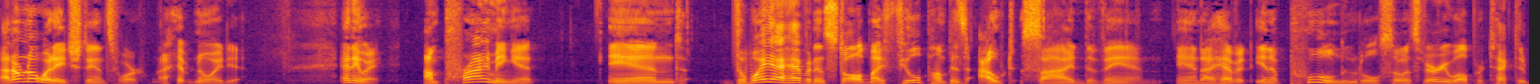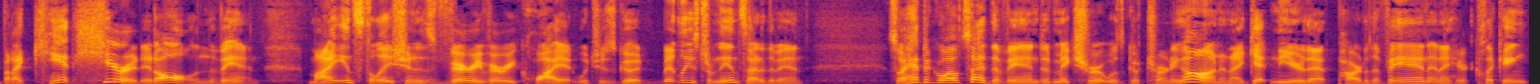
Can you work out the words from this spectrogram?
I don't know what H stands for. I have no idea. Anyway, I'm priming it, and the way I have it installed, my fuel pump is outside the van, and I have it in a pool noodle, so it's very well protected, but I can't hear it at all in the van. My installation is very, very quiet, which is good, at least from the inside of the van. So I had to go outside the van to make sure it was turning on, and I get near that part of the van, and I hear clicking.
